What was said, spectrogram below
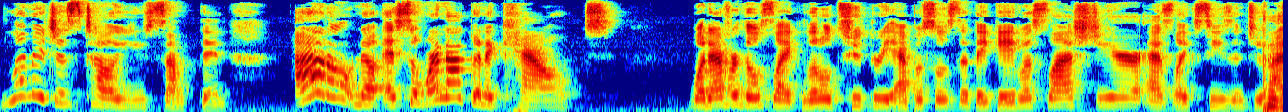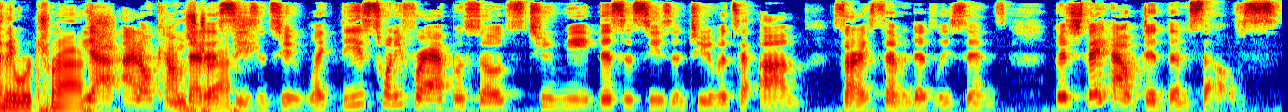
let me just tell you something. I don't know. And so we're not going to count whatever those like little two, three episodes that they gave us last year as like season two. Because they were trash. yeah, I don't count that as season two. Like these 24 episodes to me, this is season two of um sorry, Seven Deadly Sins. Bitch, they outdid themselves.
